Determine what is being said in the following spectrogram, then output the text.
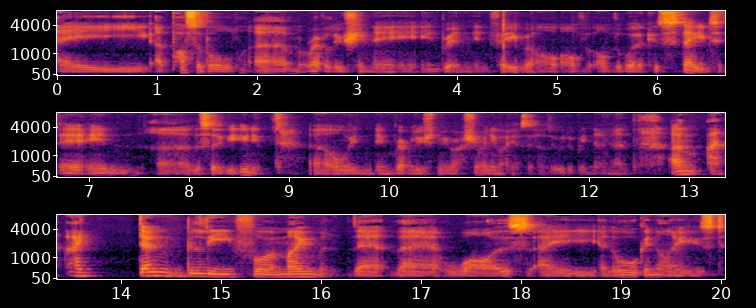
a, a possible um, revolution in, in, Britain in favour of, of, of, the workers' state in uh, the Soviet Union, uh, or in, in revolutionary Russia anyway, as it, as it would have been known then. Um, I, I don't believe for a moment that there was a an organised,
